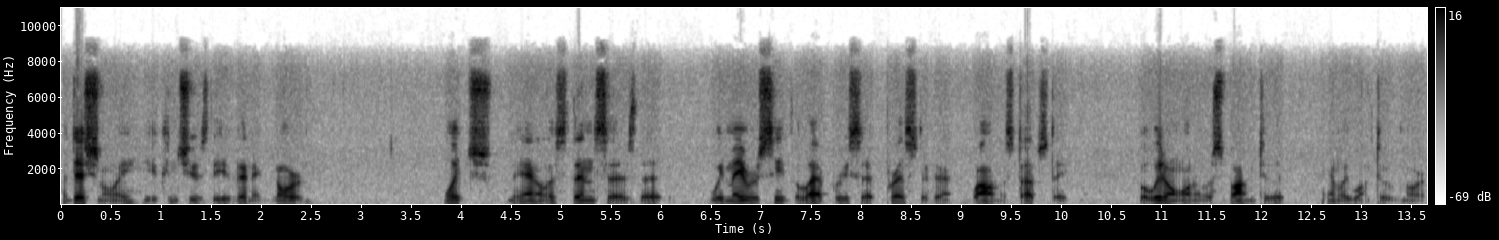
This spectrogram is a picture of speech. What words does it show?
Additionally, you can choose the event ignored, which the analyst then says that we may receive the lap reset pressed event while in the stop state, but we don't want to respond to it and we want to ignore it.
